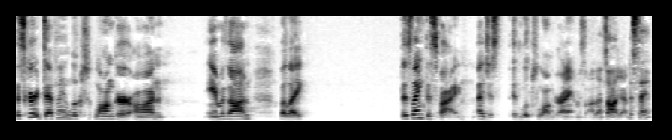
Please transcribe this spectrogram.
The skirt definitely looked longer on Amazon, but like, this length is fine. I just, it looked longer on Amazon. That's all I gotta say.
